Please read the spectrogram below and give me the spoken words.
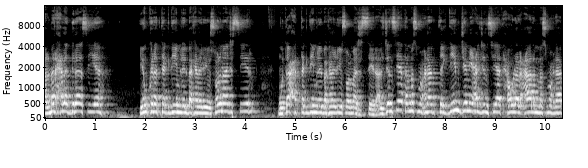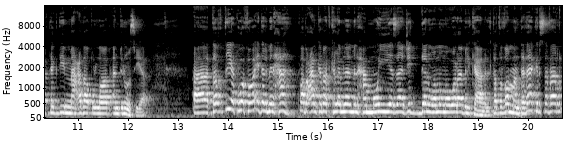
المرحلة الدراسية يمكن التقديم للبكالوريوس والماجستير. متاح التقديم للبكالوريوس والماجستير. الجنسيات المسموح لها بالتقديم جميع الجنسيات حول العالم مسموح لها بالتقديم ما عدا طلاب أندونيسيا. آه تغطية وفوائد المنحة. طبعا كما تكلمنا المنحة مميزة جدا وممولة بالكامل. تتضمن تذاكر سفر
